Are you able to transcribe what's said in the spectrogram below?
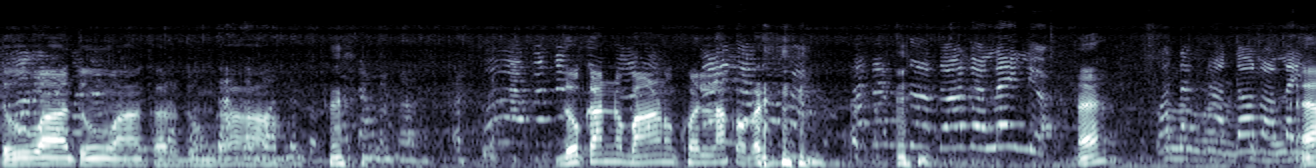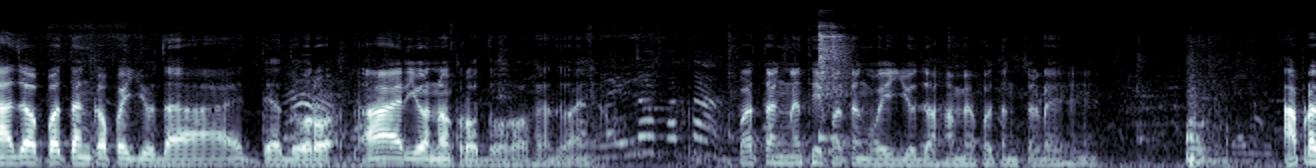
ધુવા ધુવા કર દુંગા. દુકાનનું બાણું ખોલી નાખો લ્યો હે? આ જો પતંગ કપાઈ ગયું દાય તે દોરો આ રહ્યો નકરો દોરો છે જો અહીંયા. પતંગ. નથી પતંગ વહી ગયું જો સામે પતંગ ચડે છે. આપણે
